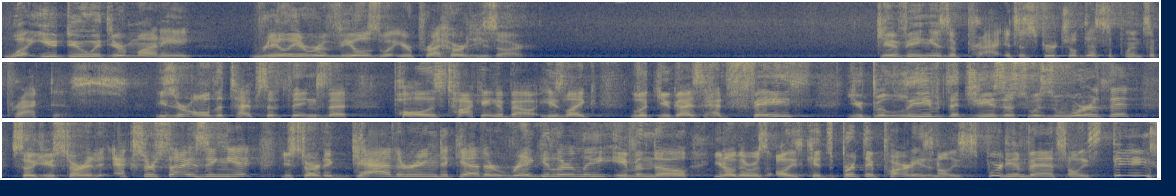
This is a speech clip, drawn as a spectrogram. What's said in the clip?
What you do with your money really reveals what your priorities are. Giving is a pra- it's a spiritual discipline, it's a practice. These are all the types of things that Paul is talking about. He's like, look, you guys had faith, you believed that Jesus was worth it, so you started exercising it. You started gathering together regularly, even though, you know, there was all these kids' birthday parties and all these sporting events and all these things,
